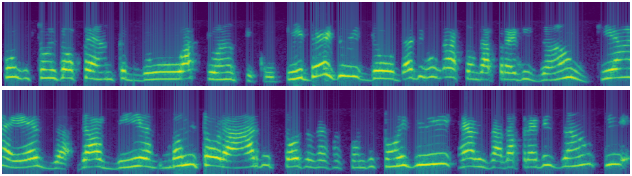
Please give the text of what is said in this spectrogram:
condições oceânicas do Atlântico. E desde do, da divulgação da previsão, que a ESA já havia monitorado todas essas condições e realizado a previsão que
